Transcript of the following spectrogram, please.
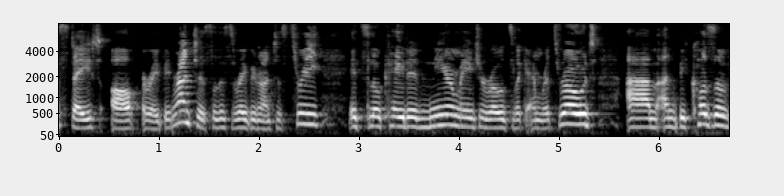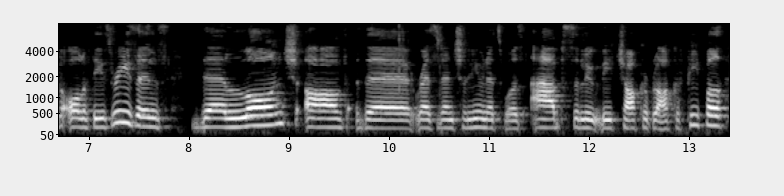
estate of Arabian Ranches. So this is Arabian Ranches 3. It's located near major roads like Emirates Road. Um, and because of all of these reasons, the launch of the residential units was absolutely chock a block of people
